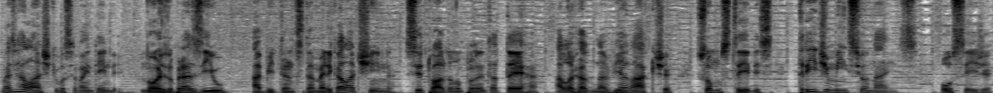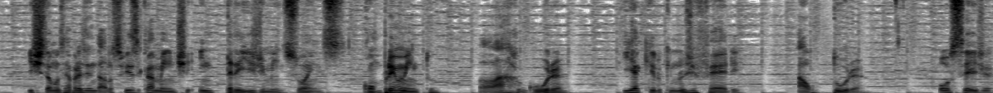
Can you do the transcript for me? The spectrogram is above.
mas relaxe que você vai entender. Nós do Brasil, habitantes da América Latina, situado no planeta Terra, alojado na Via Láctea, somos seres tridimensionais, ou seja, estamos representados fisicamente em três dimensões: comprimento, largura e aquilo que nos difere, altura. Ou seja,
